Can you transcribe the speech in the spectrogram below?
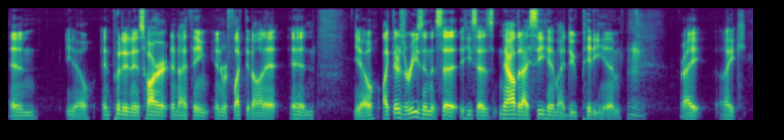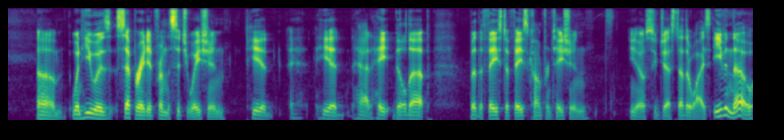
and you know and put it in his heart, and I think and reflected on it and. You know, like there's a reason that said he says, "Now that I see him, I do pity him." right? Like um, when he was separated from the situation, he had he had had hate build up, but the face to face confrontation, you know, suggests otherwise. Even though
